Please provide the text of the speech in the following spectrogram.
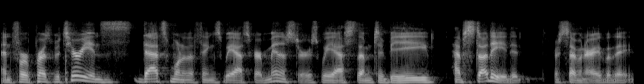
And for Presbyterians, that's one of the things we ask our ministers. We ask them to be have studied for seminary, but they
